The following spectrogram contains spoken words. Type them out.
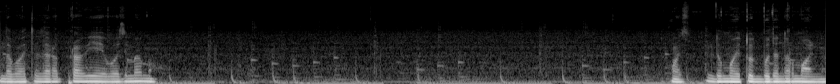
Давайте зараз правіє візьмемо. Ось, думаю, тут буде нормально.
